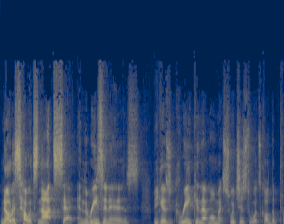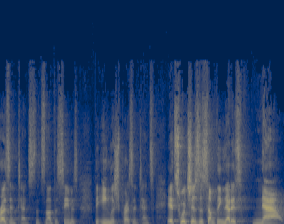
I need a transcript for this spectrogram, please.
Notice how it's not set. And the reason is because Greek in that moment switches to what's called the present tense. That's not the same as the English present tense. It switches to something that is now.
